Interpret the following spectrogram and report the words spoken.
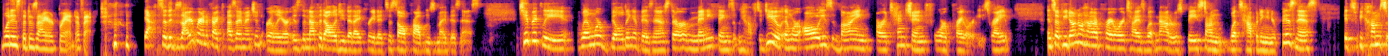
what is the desired brand effect? yeah, so the desired brand effect, as I mentioned earlier, is the methodology that I created to solve problems in my business typically when we're building a business there are many things that we have to do and we're always vying our attention for priorities right? And so if you don't know how to prioritize what matters based on what's happening in your business it becomes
